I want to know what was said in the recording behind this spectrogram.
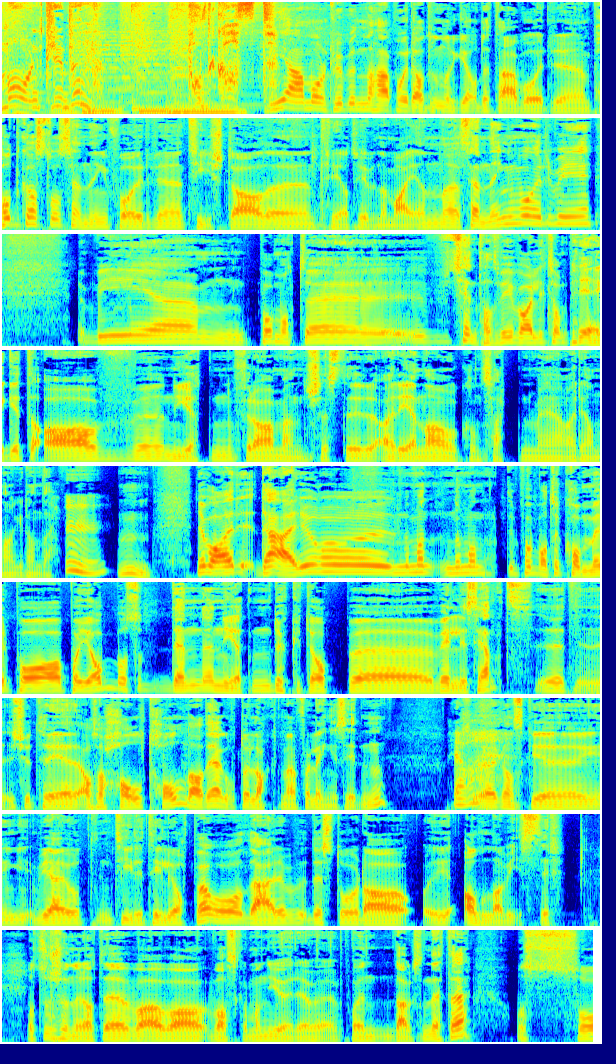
Morgenklubben. Podcast. Vi er Morgenklubben her på Radio Norge, og dette er vår podkast og sending for eh, tirsdag eh, 23. mai. En eh, sending hvor vi, vi eh, på en måte kjente at vi var litt sånn preget av eh, nyheten fra Manchester Arena og konserten med Ariana Grande. Mm. Mm. Det, var, det er jo når man, når man på en måte kommer på, på jobb, og så den nyheten dukket opp uh, veldig sent. eh, 23, altså halv tolv. Da hadde jeg gått og lagt meg for lenge siden. Ja. Så er ganske, vi er jo tidlig, tidlig oppe, og det, er, det står da i alle aviser. Og så skjønner du at hva, hva, hva skal man gjøre på en dag som dette? Og så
